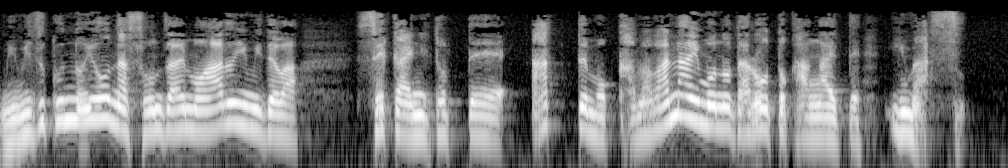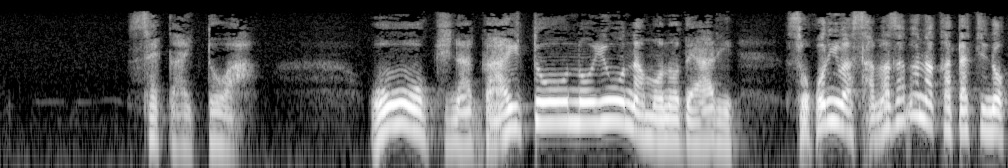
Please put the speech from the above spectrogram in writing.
ミミズ君のような存在もある意味では世界にとってあっても構わないものだろうと考えています世界とは大きな街灯のようなものでありそこには様々な形の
